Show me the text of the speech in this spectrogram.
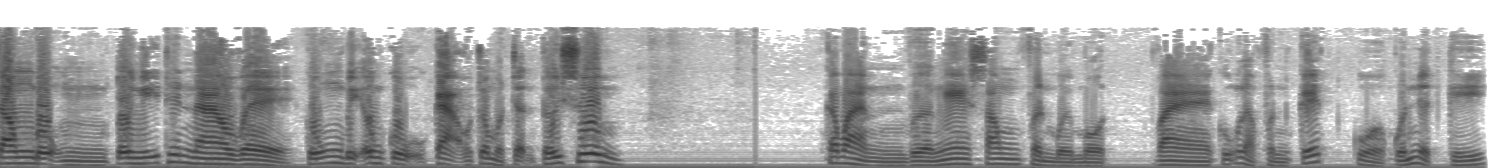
Trong bụng tôi nghĩ thế nào về cũng bị ông cụ cạo cho một trận tới xương. Các bạn vừa nghe xong phần 11 và cũng là phần kết của cuốn nhật ký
